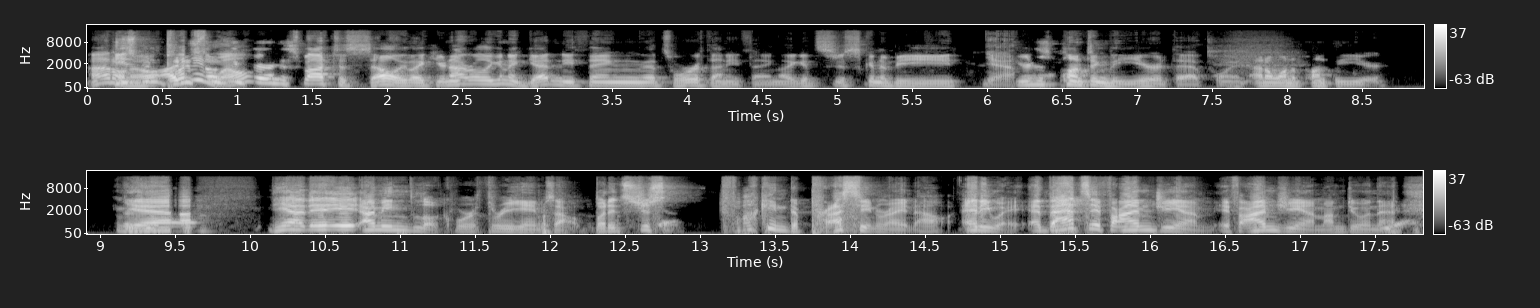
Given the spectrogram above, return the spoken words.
I don't He's know. been I just don't well. think they're in a spot to sell. Like you're not really going to get anything that's worth anything. Like it's just going to be. Yeah. You're just punting the year at that point. I don't want to punt the year. There's yeah, no- yeah. it- I mean, look, we're three games out, but it's just fucking depressing right now. Anyway, and that's if I'm GM. If I'm GM, I'm doing that. Yeah.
